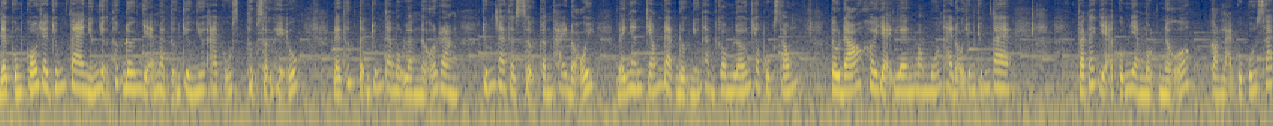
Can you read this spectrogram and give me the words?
Để củng cố cho chúng ta những nhận thức đơn giản mà tưởng chừng như ai cũng thực sự hiểu, để thức tỉnh chúng ta một lần nữa rằng chúng ta thật sự cần thay đổi, để nhanh chóng đạt được những thành công lớn trong cuộc sống, từ đó khơi dậy lên mong muốn thay đổi trong chúng ta. Và tác giả cũng dành một nửa còn lại của cuốn sách,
